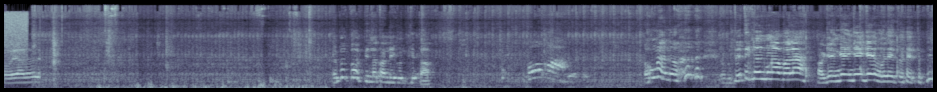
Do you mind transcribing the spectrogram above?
oh, yan ulit. Eh, ba't ba pinatalikod kita? Oo ka. Oo nga, no? Titignan mo nga pala. O, game, game, game, game. Ulit, ulit, ulit.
